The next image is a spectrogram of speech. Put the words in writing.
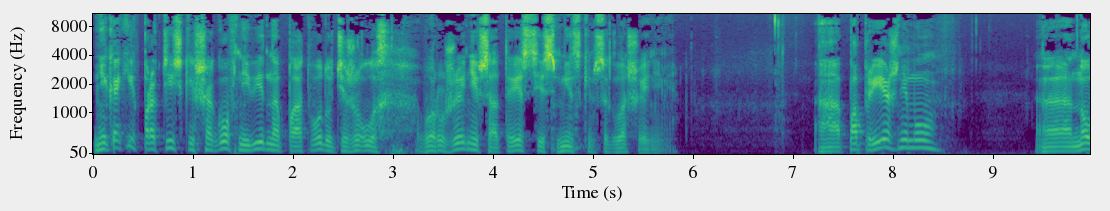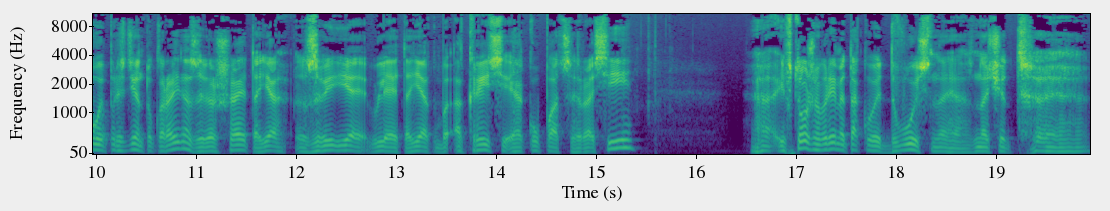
Никаких практических шагов не видно по отводу тяжелых вооружений в соответствии с Минскими соглашениями. А по-прежнему э, новый президент Украины завершает, заявляет о якобы агрессии и оккупации России – а, и в то же время такое двойственное, значит, э,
